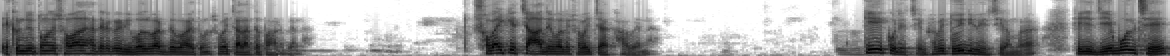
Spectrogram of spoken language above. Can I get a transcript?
এখন যদি তোমাদের সবার হাতে একটা রিভলভার দেওয়া হয়, তোমরা সবাই চালাতে পারবে না। সবাইকে চা দে বলে সবাই চা খাবে না। কে করেছে? ওইভাবে তৈরি হয়েছি আমরা। সেই যে বলছে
